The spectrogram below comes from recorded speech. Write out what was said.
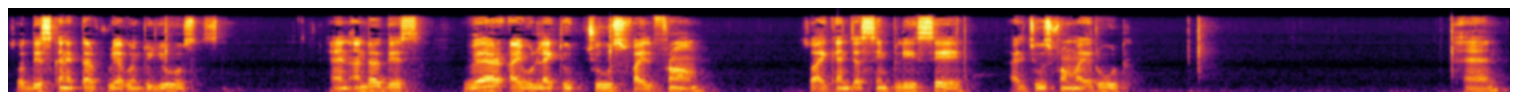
So this connector we are going to use. And under this where I would like to choose file from. So I can just simply say I'll choose from my root. And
